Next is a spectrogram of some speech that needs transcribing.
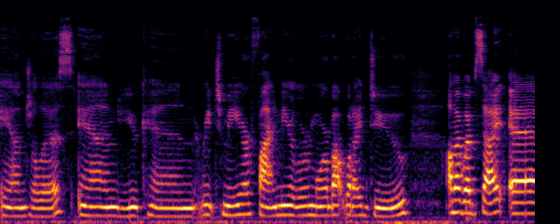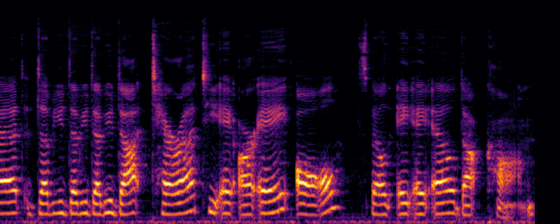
Angeles, and you can reach me or find me or learn more about what I do on my website at www.tara, T-A-R-A, Aal, spelled A-A-L dot com.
